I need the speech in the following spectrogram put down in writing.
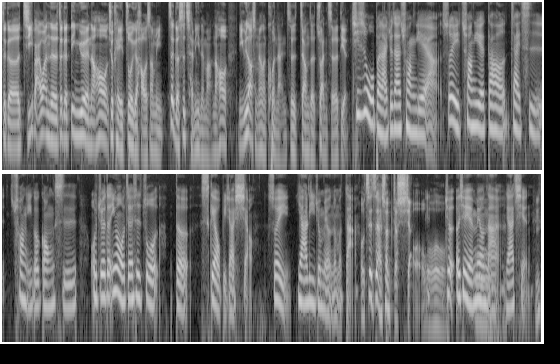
这个几百万的这个订阅，然后就可以做一个好的商品，这个是成立的嘛？然后你遇到什么样的困难？这这样的转折点？其实我本来就在创业啊，所以创业到再次创一个公司，我觉得因为我这次做的 scale 比较小，所以压力就没有那么大，哦，这次还算比较小哦。就而且也没有拿人家钱，嗯，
